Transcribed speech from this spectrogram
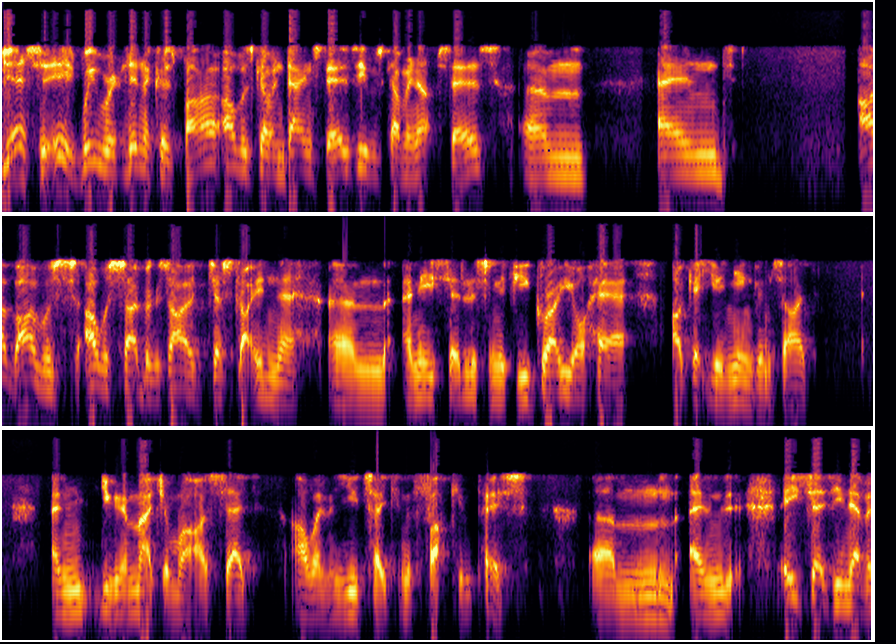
Yes, it is. We were at Lineker's bar. I was going downstairs. He was coming upstairs, um, and I, I was I was sober because I had just got in there. Um, and he said, "Listen, if you grow your hair, I'll get you in the England side." And you can imagine what I said. I went, "Are you taking the fucking piss?" Um, and he says he never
